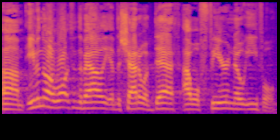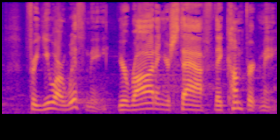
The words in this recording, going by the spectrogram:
Um, Even though I walk through the valley of the shadow of death, I will fear no evil, for you are with me. Your rod and your staff, they comfort me.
